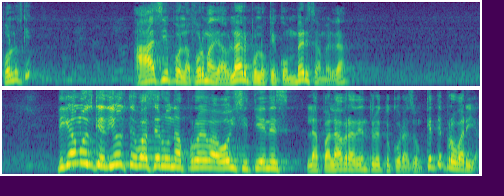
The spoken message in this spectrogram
¿Por los qué? Ah, sí, por la forma de hablar, por lo que conversan, ¿verdad? Digamos que Dios te va a hacer una prueba hoy si tienes la palabra dentro de tu corazón. ¿Qué te probaría?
